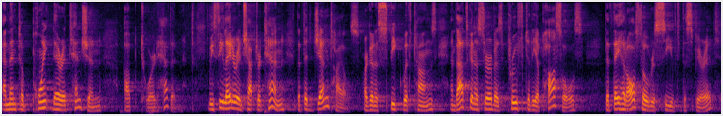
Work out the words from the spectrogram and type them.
and then to point their attention up toward heaven. We see later in chapter 10 that the Gentiles are going to speak with tongues, and that's going to serve as proof to the apostles that they had also received the Spirit.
